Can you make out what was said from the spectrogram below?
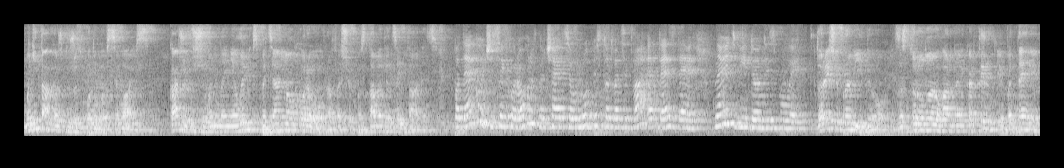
Мені також дуже сподобався вальс. Кажуть, що вони найняли спеціального хореографа, щоб поставити цей танець. Подекуючи цей хореограф навчається у групі 122 РТС 9. Навіть відео десь були. До речі, про відео. За стороною гарної картинки в етері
